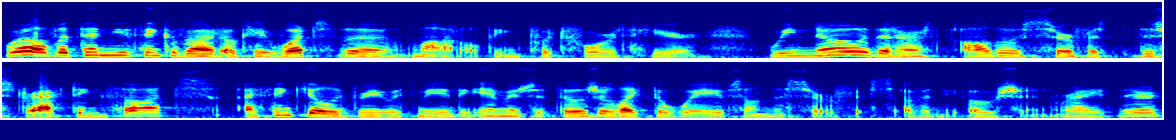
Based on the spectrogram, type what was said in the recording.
Well, but then you think about, okay, what's the model being put forth here? We know that our, all those surface distracting thoughts, I think you'll agree with me, the image that those are like the waves on the surface of the ocean, right? They're,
